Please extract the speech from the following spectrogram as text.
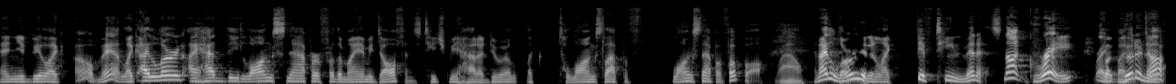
and you'd be like, "Oh man, like I learned I had the long snapper for the Miami Dolphins teach me how to do a like to long slap of long snap of football." wow. And I learned it in like 15 minutes. Not great, Right, but, but good enough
